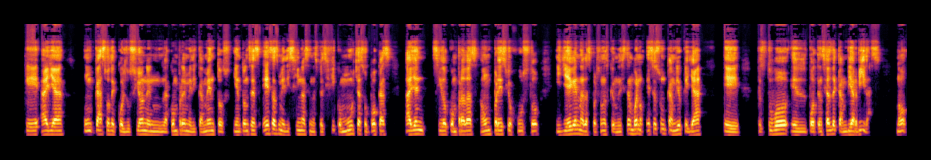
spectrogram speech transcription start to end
que haya un caso de colusión en la compra de medicamentos y entonces esas medicinas en específico, muchas o pocas, hayan sido compradas a un precio justo y lleguen a las personas que lo necesitan. Bueno, ese es un cambio que ya eh, pues tuvo el potencial de cambiar vidas, ¿no?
